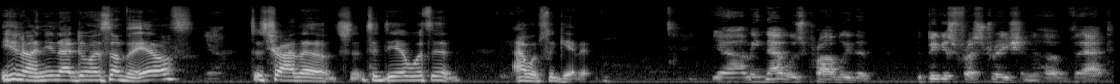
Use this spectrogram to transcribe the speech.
you know, and you're not doing something else Yeah. to try to to deal with it, I would forget it. Yeah, I mean that was probably the the biggest frustration of that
